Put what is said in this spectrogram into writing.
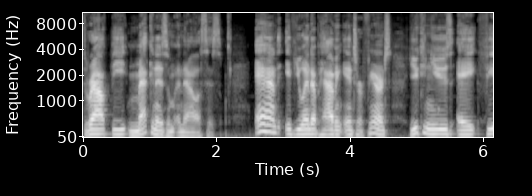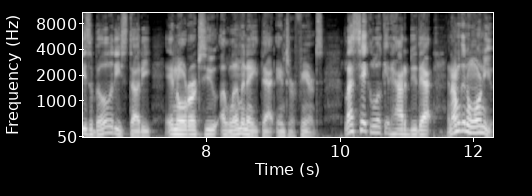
throughout the mechanism analysis. And if you end up having interference, you can use a feasibility study in order to eliminate that interference. Let's take a look at how to do that. And I'm going to warn you,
